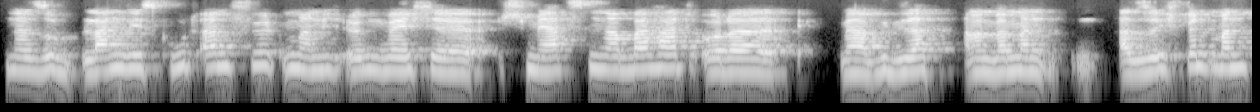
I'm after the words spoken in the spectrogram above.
Na, solange sich es gut anfühlt und man nicht irgendwelche Schmerzen dabei hat oder ja, wie gesagt, wenn man, also ich finde, man,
